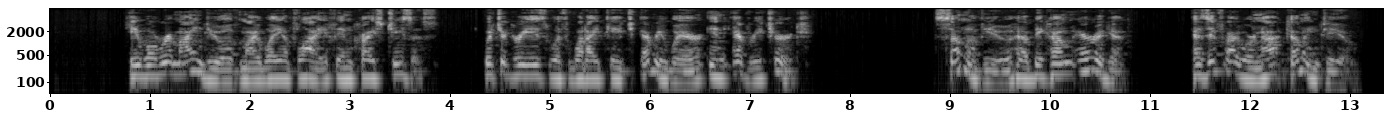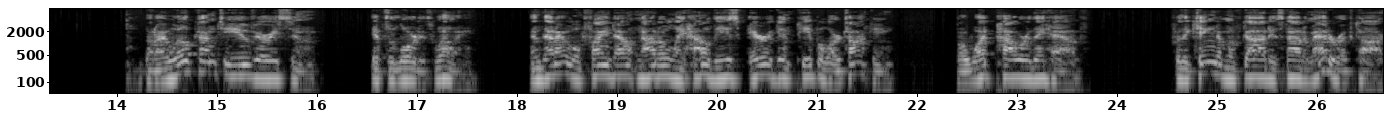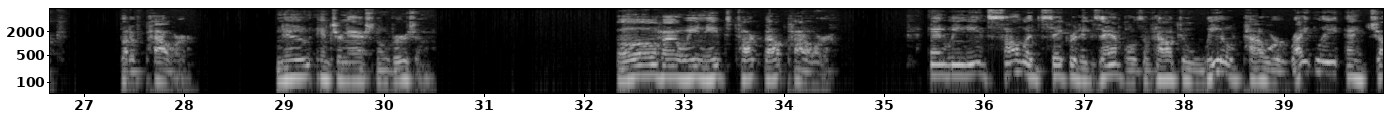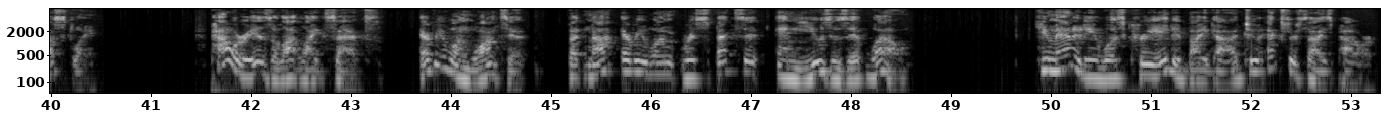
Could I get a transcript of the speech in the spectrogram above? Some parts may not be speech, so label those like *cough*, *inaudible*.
He will remind you of my way of life in Christ Jesus, which agrees with what I teach everywhere in every church. Some of you have become arrogant as if I were not coming to you. But I will come to you very soon, if the Lord is willing, and then I will find out not only how these arrogant people are talking, but what power they have. For the kingdom of God is not a matter of talk, but of power. New International Version. Oh, how we need to talk about power. And we need solid sacred examples of how to wield power rightly and justly. Power is a lot like sex. Everyone wants it, but not everyone respects it and uses it well. Humanity was created by God to exercise power.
